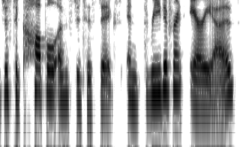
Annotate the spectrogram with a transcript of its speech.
just a couple of statistics in three different areas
